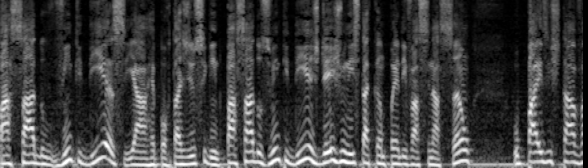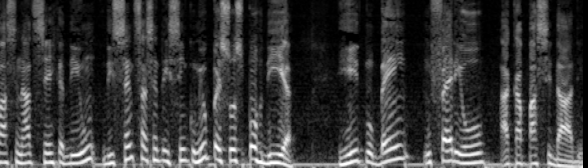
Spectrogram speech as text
Passado 20 dias, e a reportagem diz o seguinte: passados 20 dias desde o início da campanha de vacinação, o país está vacinado cerca de, um, de 165 mil pessoas por dia, ritmo bem inferior à capacidade.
